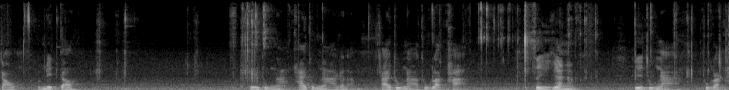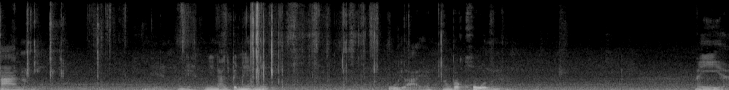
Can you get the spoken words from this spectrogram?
เก่า สมเด็จเก่า ซื้อทุกหนาขายทุกหนากันนะขายทุกหนาทุกราคาซื้อเพื่อนนะซื้อทุกหนาทุกราคานะนี่อันนี้นี่นาจะเป็นเนื้อนี่อุ้ยหลายน้องพ่อโค่นมันน่ะนี่อะ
